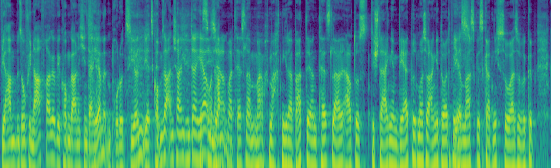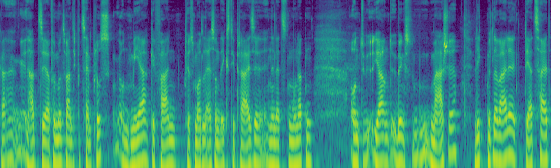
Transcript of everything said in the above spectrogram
wir haben so viel Nachfrage, wir kommen gar nicht hinterher mit dem Produzieren. Jetzt kommen sie anscheinend hinterher. und haben mal, Tesla macht, macht nie Rabatte und Tesla-Autos, die steigen im Wert, wird mal so angedeutet von yes. Elon Musk, ist gerade nicht so. Also hat ja 25 Prozent plus und mehr gefallen fürs Model S und X die Preise in den letzten Monaten. Und ja, und übrigens, Marge liegt mittlerweile derzeit,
